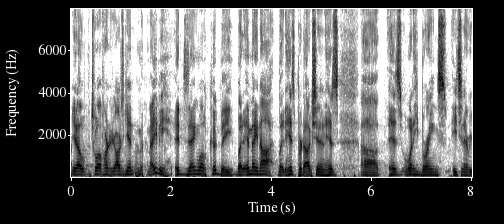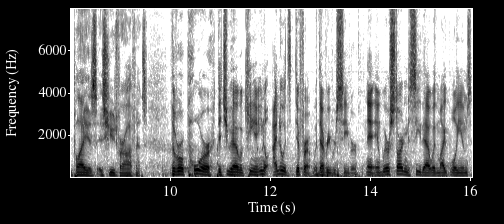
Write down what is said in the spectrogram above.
you know 1,200 yards again? Maybe it dang well could be, but it may not. But his production and his uh, his what he brings each and every play is is huge for our offense the rapport that you have with Keenan, you know, I know it's different with every receiver, and, and we're starting to see that with Mike Williams.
